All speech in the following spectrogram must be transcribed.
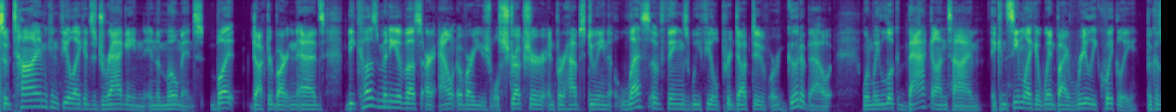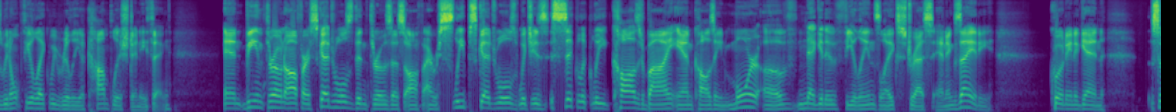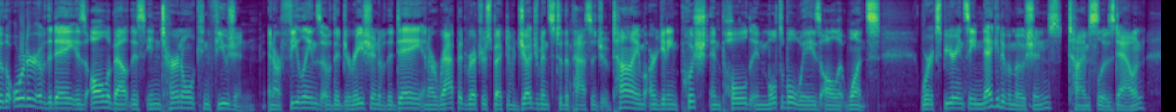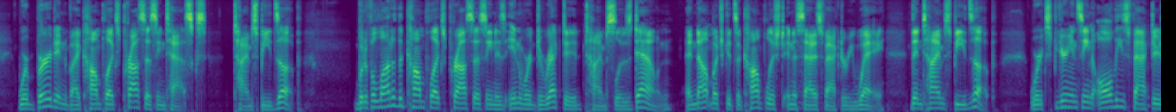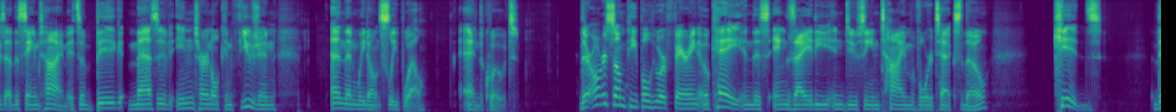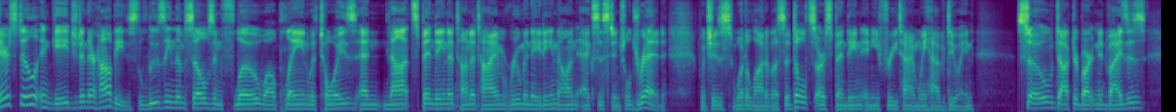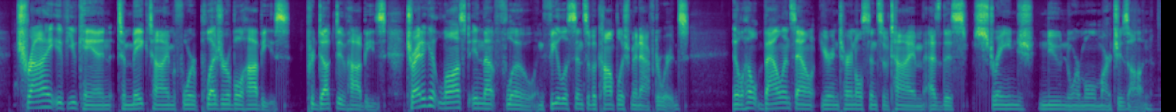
So time can feel like it's dragging in the moment. But, Dr. Bardon adds, because many of us are out of our usual structure and perhaps doing less of things we feel productive or good about, when we look back on time, it can seem like it went by really quickly because we don't feel like we really accomplished anything. And being thrown off our schedules then throws us off our sleep schedules, which is cyclically caused by and causing more of negative feelings like stress and anxiety. Quoting again, so, the order of the day is all about this internal confusion, and our feelings of the duration of the day and our rapid retrospective judgments to the passage of time are getting pushed and pulled in multiple ways all at once. We're experiencing negative emotions, time slows down. We're burdened by complex processing tasks, time speeds up. But if a lot of the complex processing is inward directed, time slows down, and not much gets accomplished in a satisfactory way. Then time speeds up. We're experiencing all these factors at the same time. It's a big, massive internal confusion, and then we don't sleep well. End quote. There are some people who are faring okay in this anxiety inducing time vortex, though. Kids. They're still engaged in their hobbies, losing themselves in flow while playing with toys and not spending a ton of time ruminating on existential dread, which is what a lot of us adults are spending any free time we have doing. So, Dr. Bardon advises try, if you can, to make time for pleasurable hobbies, productive hobbies. Try to get lost in that flow and feel a sense of accomplishment afterwards. It'll help balance out your internal sense of time as this strange new normal marches on.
